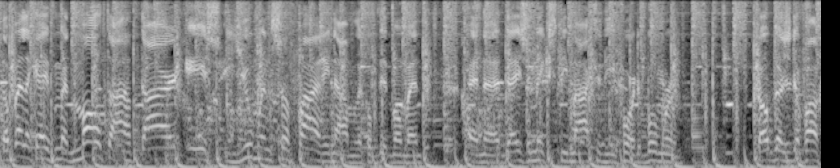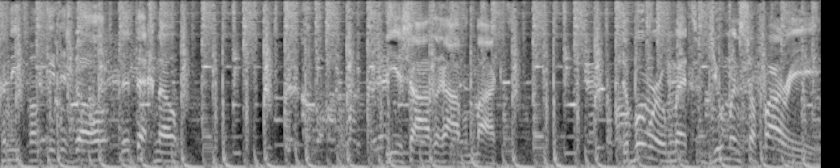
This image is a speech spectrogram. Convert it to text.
dan bel ik even met Malta. Daar is Human Safari namelijk op dit moment. En uh, deze mix die maakte die voor de Boomroom. Ik hoop dat je ervan geniet, want dit is wel de techno die je zaterdagavond maakt. De Boomroom met Human Safari.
